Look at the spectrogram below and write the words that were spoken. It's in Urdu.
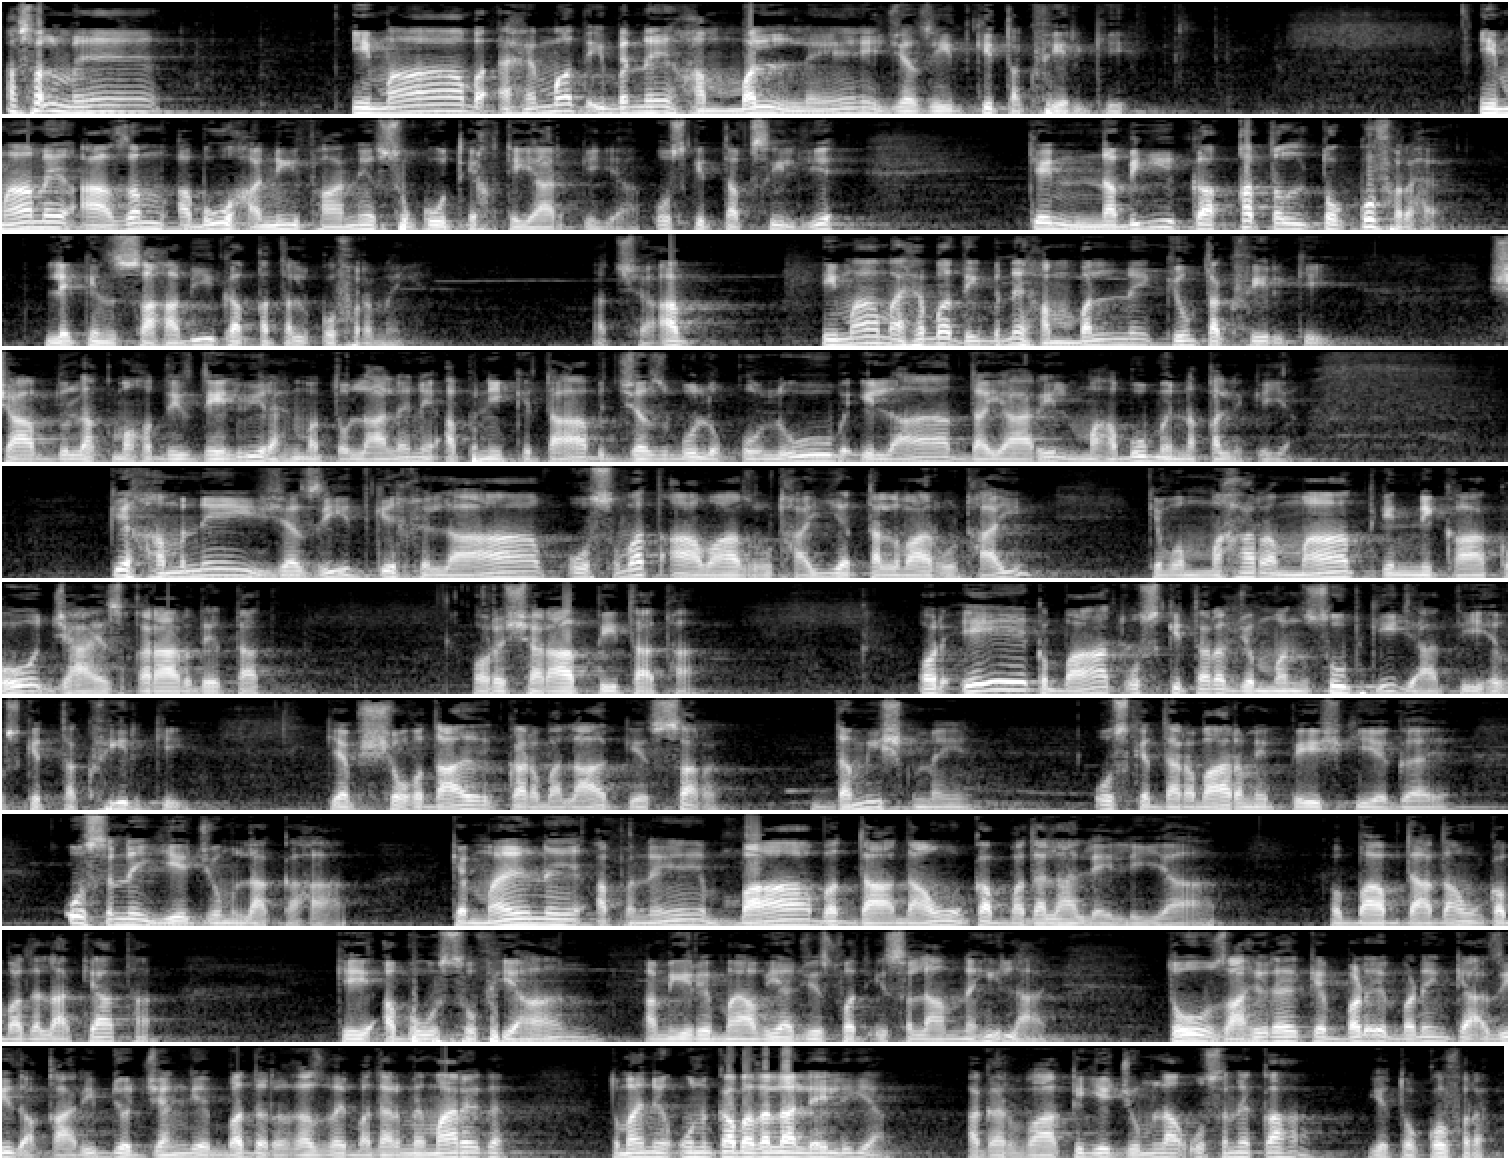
اصل میں امام احمد ابن حمل نے یزید کی تکفیر کی۔ امام اعظم ابو حنیفہ نے سکوت اختیار کیا۔ اس کی تفصیل یہ کہ نبی کا قتل تو کفر ہے، لیکن صحابی کا قتل کفر نہیں۔ اچھا اب امام احمد ابن حنبل نے کیوں تکفیر کی؟ شاہ عبد الحق محدث دہلوی رحمت اللہ علیہ نے اپنی کتاب جذب القلوب الا دیار المحبوب میں نقل کیا۔ کہ ہم نے یزید کے خلاف اس وقت آواز اٹھائی یا تلوار اٹھائی کہ وہ محرمات کے نکاح کو جائز قرار دیتا تھا اور شراب پیتا تھا۔ اور ایک بات اس کی طرف جو منسوب کی جاتی ہے، اس کے تکفیر کی کہ اب شہداء کربلا کے سر دمشق میں اس کے دربار میں پیش کیے گئے۔ اس نے یہ جملہ کہا کہ میں نے اپنے باپ داداؤں کا بدلہ لے لیا۔ اور باپ داداؤں کا بدلہ کیا تھا کہ ابو سفیان امیر معاویہ جس وقت اسلام نہیں لائے تو ظاہر ہے کہ بڑے بڑے کے عزیز اقارب جو جنگ بدر غزب بدر میں مارے گئے۔ تو میں نے ان کا بدلہ لے لیا۔ اگر واقعی یہ جملہ اس نے کہا، یہ تو کفر ہے۔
